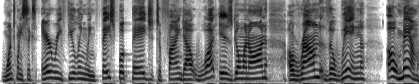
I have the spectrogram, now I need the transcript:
126 Air Refueling Wing Facebook page to find out what is going on around the wing. Oh, ma'am.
